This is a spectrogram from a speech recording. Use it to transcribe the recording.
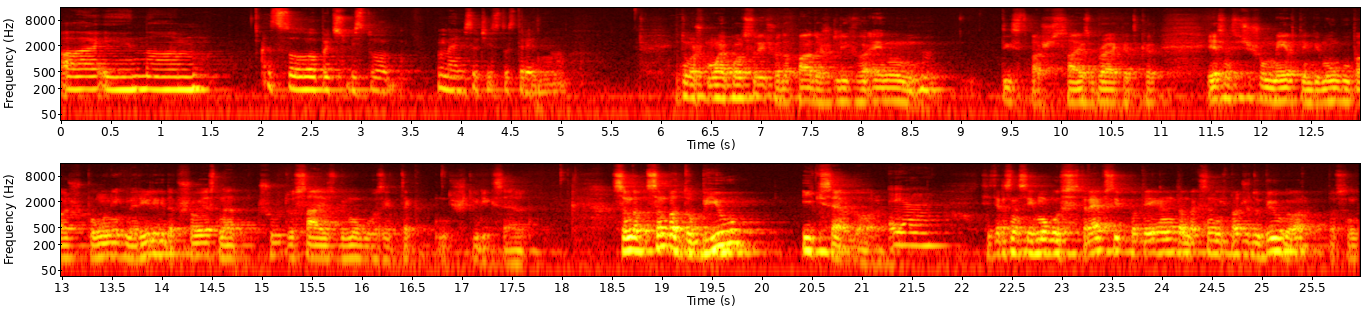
Uh, in um, so pač v bistvu meni so čisto strezni. No. In to imaš po mojem pol srečo, da padeš glih v eno tisti vaš size bracket. Ker jaz sem si še šel meriti in bi mogel pač po unih merilih, da bi šel jaz na čutu size, bi mogel vzeti tak 4XL. Sem pa, sem pa dobil XL gor. Ja, Sicer sem si jih mogel strepsi potegniti, ampak sem jih pač dobil gor, pa sem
